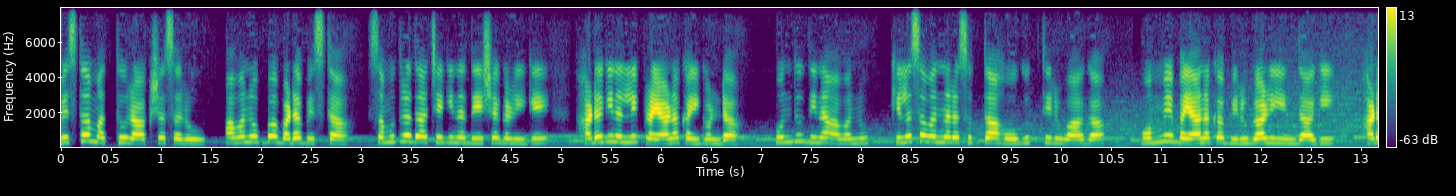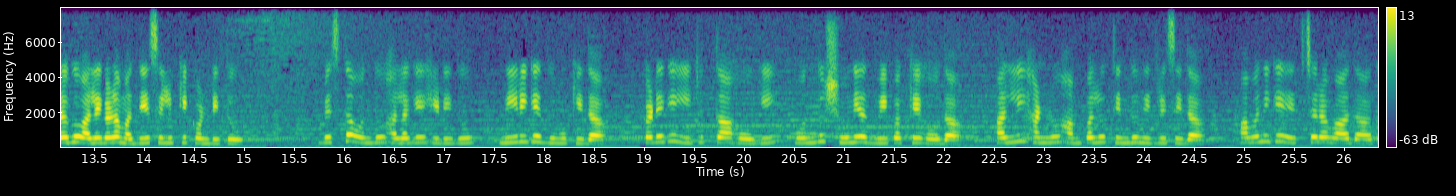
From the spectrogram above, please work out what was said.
ಬೆಸ್ತ ಮತ್ತು ರಾಕ್ಷಸರು, ಅವನೊಬ್ಬ ಬಡ ಬೆಸ್ತ, ಸಮುದ್ರದಾಚೆಗಿನ ದೇಶಗಳಿಗೆ ಹಡಗಿನಲ್ಲಿ ಪ್ರಯಾಣ ಕೈಗೊಂಡ. ಒಂದು ದಿನ ಅವನು ಕೆಲಸವನ್ನರಸುತ್ತಾ ಹೋಗುತ್ತಿರುವಾಗ ಒಮ್ಮೆ ಭಯಾನಕ ಬಿರುಗಾಳಿಯಿಂದಾಗಿ ಹಡಗು ಅಲೆಗಳ ಮಧ್ಯೆ ಸಿಲುಕಿಕೊಂಡಿತು. ಬೆಸ್ತ ಒಂದು ಹಲಗೆ ಹಿಡಿದು ನೀರಿಗೆ ಧುಮುಕಿದ. ಕಡೆಗೆ ಈಜುತ್ತಾ ಹೋಗಿ ಒಂದು ಶೂನ್ಯ ದ್ವೀಪಕ್ಕೆ ಹೋದ. ಅಲ್ಲಿ ಹಣ್ಣು ಹಂಪಲು ತಿಂದು ನಿದ್ರಿಸಿದ. ಅವನಿಗೆ ಎಚ್ಚರವಾದಾಗ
